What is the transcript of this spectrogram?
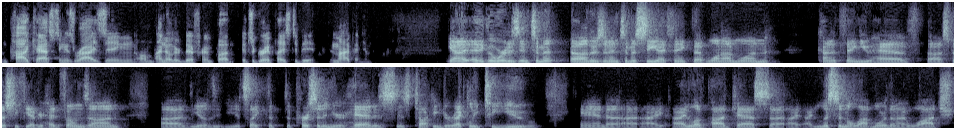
and podcasting is rising. Um, I know they're different, but it's a great place to be, in my opinion. Yeah, I think the word is intimate. Uh, there's an intimacy, I think, that one on one kind of thing you have, uh, especially if you have your headphones on. Uh, you know, it's like the, the person in your head is, is talking directly to you. And uh, I, I love podcasts. I, I listen a lot more than I watch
